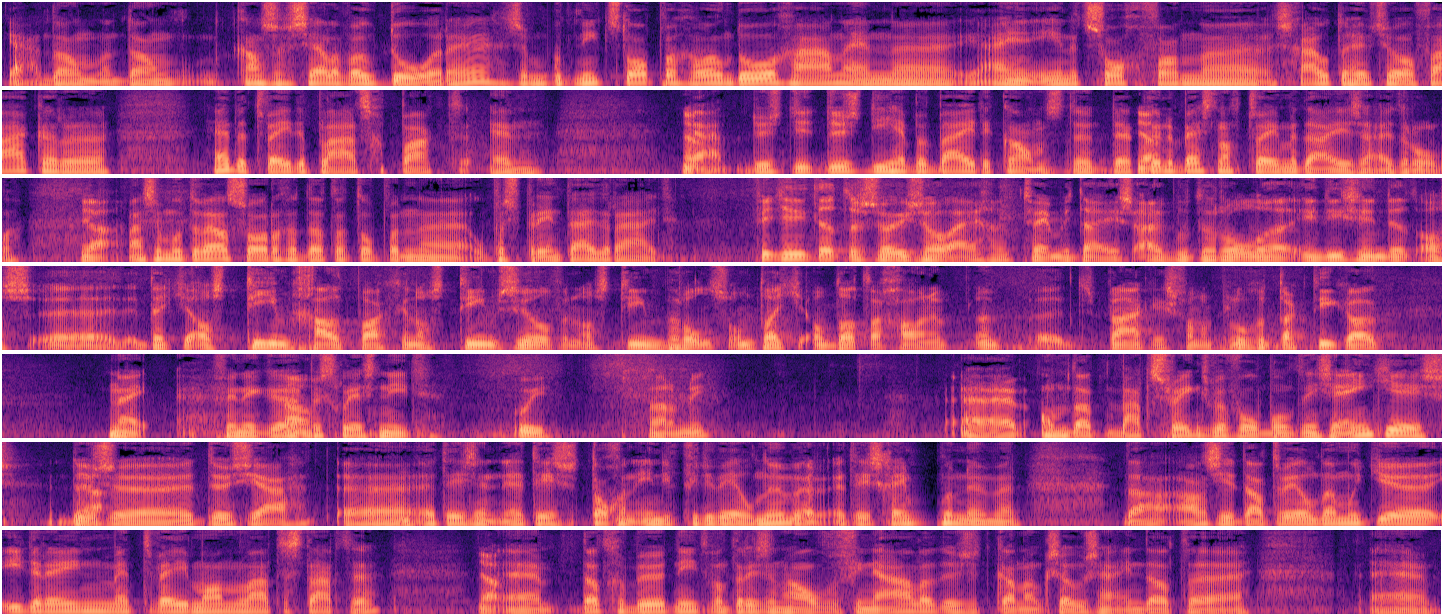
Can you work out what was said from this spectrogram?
Ja, dan, dan kan ze zelf ook door. Hè? Ze moet niet stoppen, gewoon doorgaan. En eh, ja, in, het zog van eh, Schouten heeft ze wel vaker eh, hè, de tweede plaats gepakt. En, Ja. ja. dus, die, dus die hebben beide kans. Ja. kunnen best nog twee medailles uitrollen. Ja. Maar ze moeten wel zorgen dat het op een, eh, op een sprint uitdraait. Vind je niet dat er sowieso eigenlijk twee medailles uit moeten rollen? In die zin dat, als, eh, dat je als team goud pakt en als team zilver en als team brons. Omdat, je, omdat er gewoon een, een, eh, sprake is van een ploegentactiek ook. Nee, vind ik Oh. beslist niet. Oei, waarom niet? Eh, omdat Bart Swings bijvoorbeeld in zijn eentje is. Dus ja, dus ja eh, het, is een, het is toch een individueel nummer. Het is geen nummer. Da- als je dat wil, dan moet je iedereen met twee man laten starten. Ja. Eh, dat gebeurt niet, want er is een halve finale. Dus het kan ook zo zijn dat, eh, eh,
